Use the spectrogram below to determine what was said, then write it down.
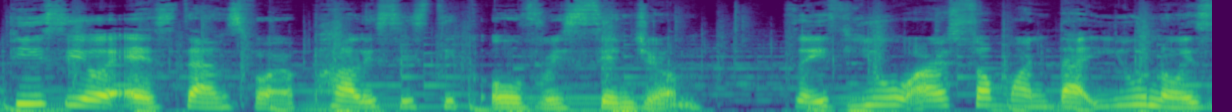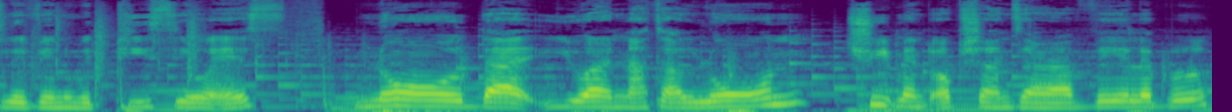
PCOS stands for polycystic ovary syndrome. So if you are someone that you know is living with PCOS, know that you are not alone. Treatment options are available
